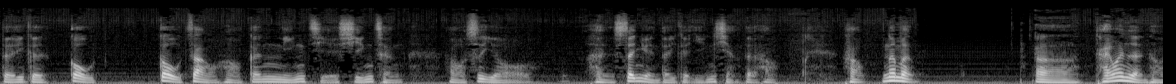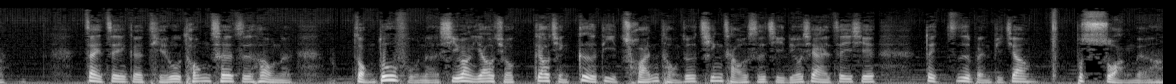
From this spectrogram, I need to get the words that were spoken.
的一个构构造哈、跟凝结形成哦是有。很深远的一个影响的哈，好，那么呃，台湾人哈，在这个铁路通车之后呢，总督府呢希望要求邀请各地传统，就是清朝时期留下来这一些对日本比较不爽的啊，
